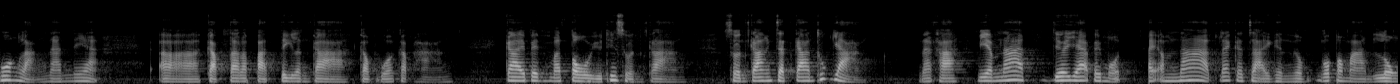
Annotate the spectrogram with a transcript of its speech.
ห่วงหลังนั้นเนี่ยกับตาลปัดตีลังกากับหัวกับหาง กลายเป็นมาโตอยู่ที่ส่วนกลาง ส่วนกลางจัดการทุกอย่าง นะคะ มีอำนาจเยอะแยะไปหมดใช้อำนาจและกระจายเงินงบประมาณลง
